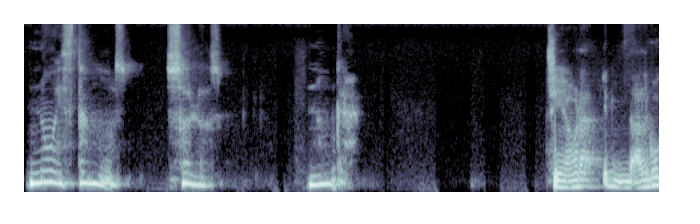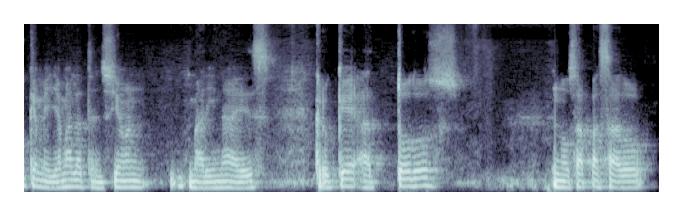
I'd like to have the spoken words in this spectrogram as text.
No estamos solos. Nunca. Sí, ahora algo que me llama la atención, Marina, es, creo que a todos nos ha pasado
